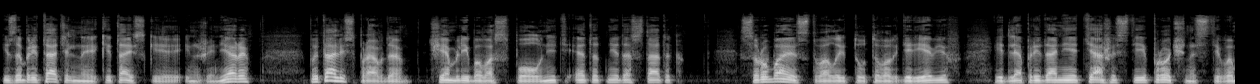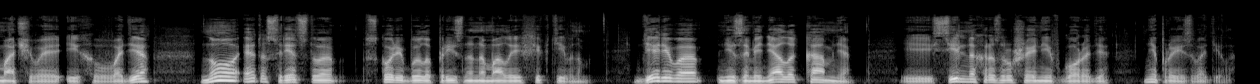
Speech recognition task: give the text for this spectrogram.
Изобретательные китайские инженеры пытались, правда, чем-либо восполнить этот недостаток, срубая стволы тутовых деревьев и для придания тяжести и прочности вымачивая их в воде, но это средство вскоре было признано малоэффективным. Дерево не заменяло камня и сильных разрушений в городе не производило.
